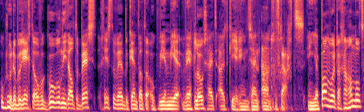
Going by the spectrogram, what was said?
ook door de berichten over Google niet al te best. Gisteren werd bekend dat er ook weer meer werkloosheidsuitkeringen zijn aangevraagd. In Japan wordt er gehandeld.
